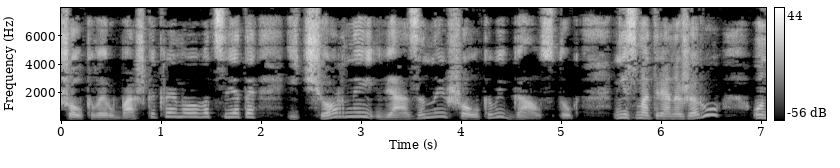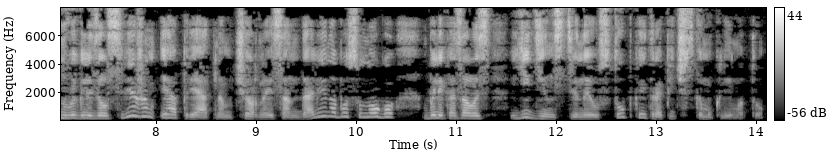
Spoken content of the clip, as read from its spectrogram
шелковая рубашка кремового цвета и черный вязаный шелковый галстук. Несмотря на жару, он выглядел свежим и опрятным. Черные сандалии на босу ногу были, казалось, единственной уступкой тропическому климату.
